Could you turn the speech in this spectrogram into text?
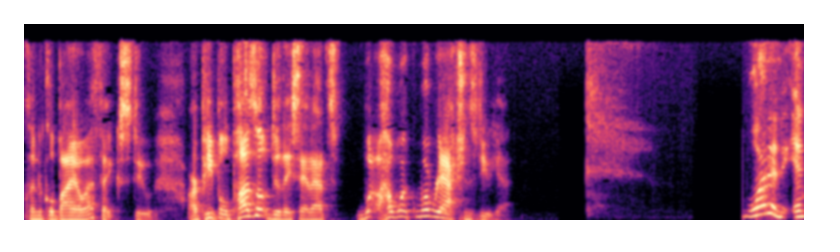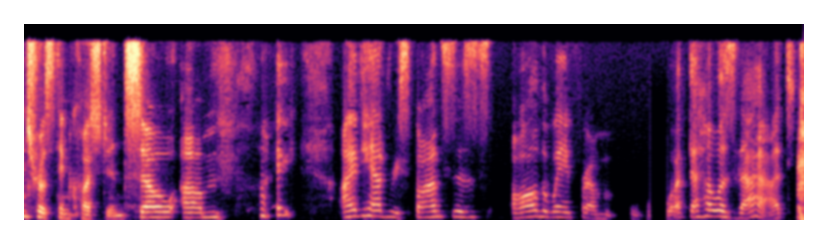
clinical bioethics? Do are people puzzled? Do they say that's what, how, what, what reactions do you get? What an interesting question. So um, I, I've had responses all the way from what the hell is that?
